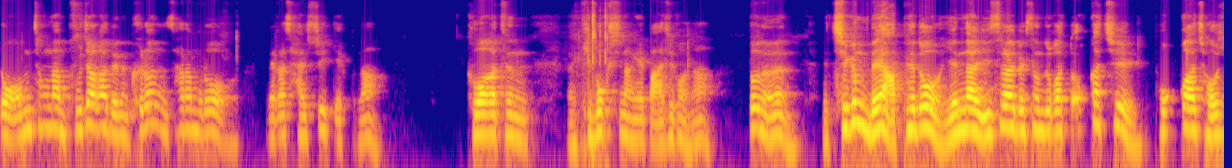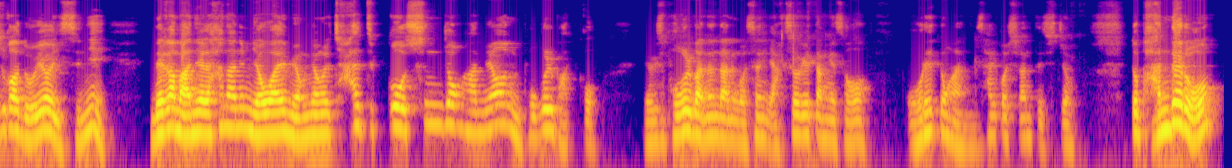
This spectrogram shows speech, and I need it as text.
또 엄청난 부자가 되는 그런 사람으로 내가 살 수 있겠구나. 그와 같은 기복신앙에 빠지거나 또는 지금 내 앞에도 옛날 이스라엘 백성들과 똑같이 복과 저주가 놓여 있으니 내가 만일 하나님 여호와의 명령을 잘 듣고 순종하면 복을 받고 여기서 복을 받는다는 것은 약속의 땅에서 오랫동안 살 것이란 뜻이죠. 또 반대로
